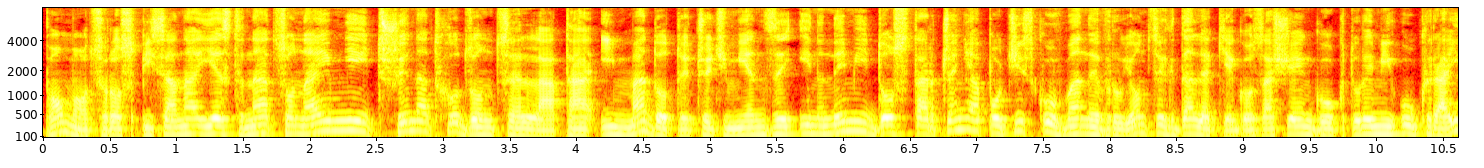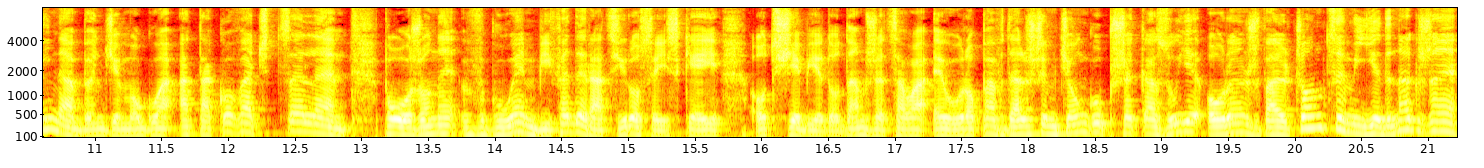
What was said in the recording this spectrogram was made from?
Pomoc rozpisana jest na co najmniej trzy nadchodzące lata i ma dotyczyć między innymi dostarczenia pocisków manewrujących dalekiego zasięgu, którymi Ukraina będzie mogła atakować cele położone w głębi Federacji Rosyjskiej. Od siebie dodam, że cała Europa w dalszym ciągu przekazuje oręż walczącym, jednakże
